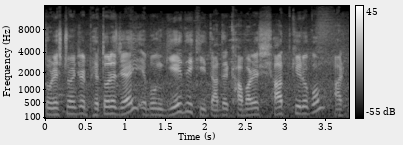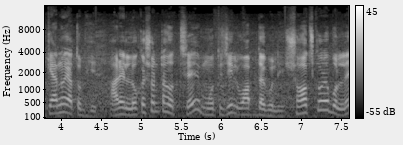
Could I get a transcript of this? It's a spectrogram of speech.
তো রেস্টুরেন্টের ভেতরে যাই এবং গিয়ে দেখি তাদের খাবারের স্বাদ কীরকম আর কেন এত ভিড়। আর এর লোকেশনটা হচ্ছে মতিঝিল ওয়াবদাগুলি। সহজ করে বললে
